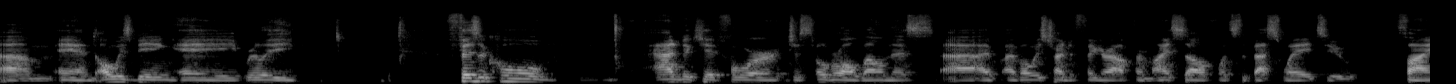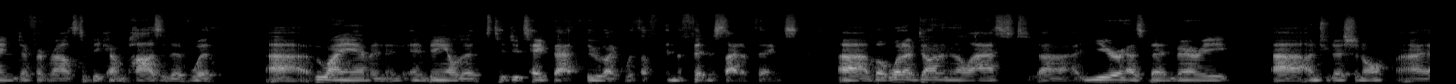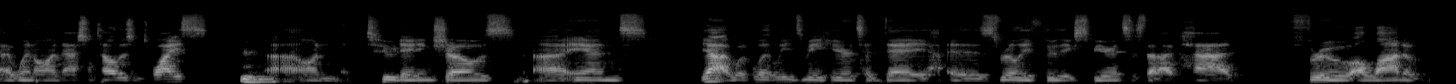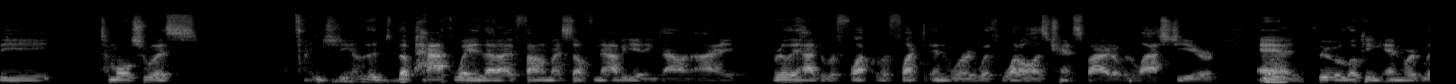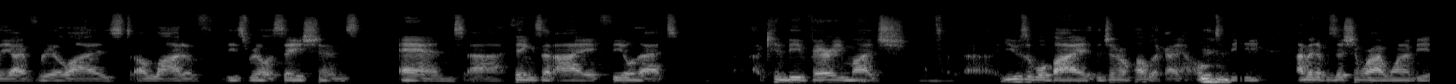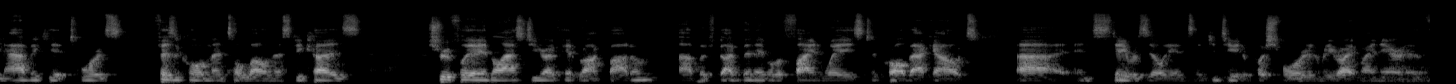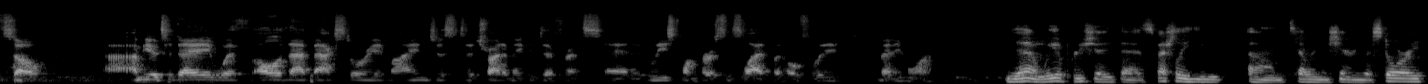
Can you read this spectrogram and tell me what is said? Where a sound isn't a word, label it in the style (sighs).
Um, and always being a really physical advocate for just overall wellness. Uh, I've, I've always tried to figure out for myself what's the best way to find different routes to become positive with uh, who I am and, and, and, being able to, to do, take that through like with the, in the fitness side of things. Uh, but what I've done in the last uh, year has been very uh, untraditional. I, I, went on national television twice, mm-hmm. Uh, on two dating shows, uh, and yeah, what, what leads me here today is really through the experiences that I've had through a lot of the tumultuous you know the, the pathway that i found myself navigating down i really had to reflect reflect inward with what all has transpired over the last year. And through looking inwardly i've realized a lot of these realizations and uh, things that i feel that uh, can be very much uh, usable by the general public. I hope mm-hmm. to be i'm in a position where i want to be an advocate towards physical and mental wellness because truthfully in the last year i've hit rock bottom uh, but i've been able to find ways to crawl back out uh, and stay resilient and continue to push forward and rewrite my narrative. So uh, i'm here today with all of that backstory in mind just to try to make a difference in at least one person's life but hopefully many more. Yeah we appreciate that especially you um, telling and sharing your story.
